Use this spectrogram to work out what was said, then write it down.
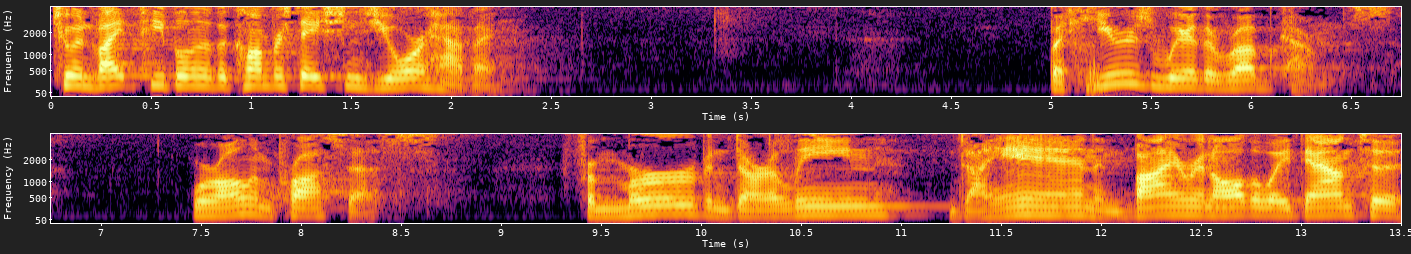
to invite people into the conversations you're having. But here's where the rub comes. We're all in process. From Merv and Darlene, Diane and Byron, all the way down to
